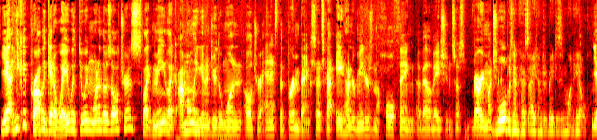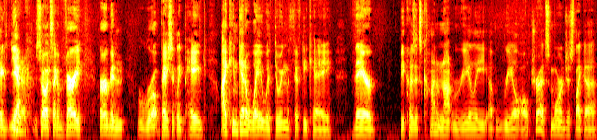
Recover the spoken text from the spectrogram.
yeah, he could probably get away with doing one of those ultras. Like me, like I'm only gonna do the one ultra, and it's the Brimbank, so it's got 800 meters in the whole thing of elevation. So it's very much Warburton has 800 meters in one hill. yeah, yeah. Yeah. So it's like a very urban, basically paved. I can get away with doing the 50k there because it's kind of not really a real ultra. It's more just like a,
